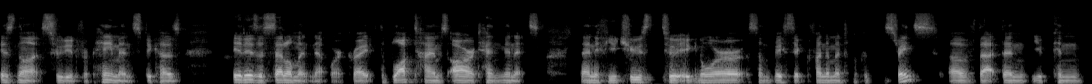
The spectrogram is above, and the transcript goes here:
is not suited for payments because it is a settlement network, right? The block times are 10 minutes. And if you choose to ignore some basic fundamental constraints of that, then you can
